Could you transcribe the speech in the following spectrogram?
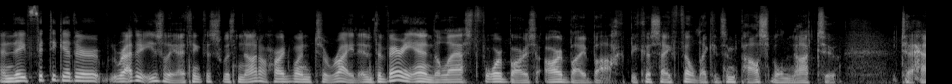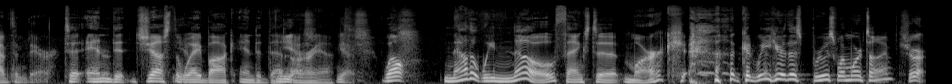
And they fit together rather easily. I think this was not a hard one to write. And at the very end, the last four bars are by Bach because I felt like it's impossible not to to have them there. To end it just the way Bach ended that Yes, aria. yes. Well, now that we know, thanks to Marc, could we hear this, Bruce, one more time? Sure.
